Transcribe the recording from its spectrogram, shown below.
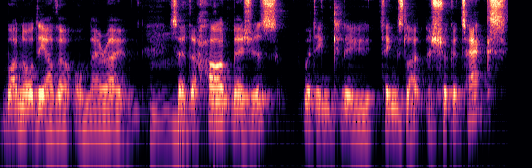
one or the other on their own. Mm. So the hard measures would include things like the sugar tax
